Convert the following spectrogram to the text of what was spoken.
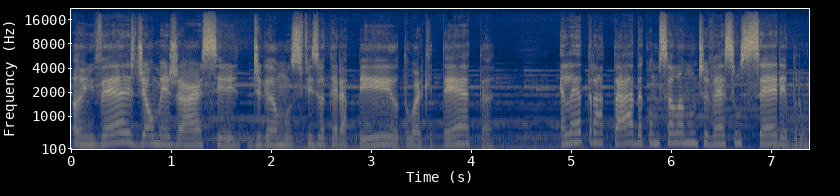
ao invés de almejar ser, digamos, fisioterapeuta ou arquiteta, ela é tratada como se ela não tivesse um cérebro.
